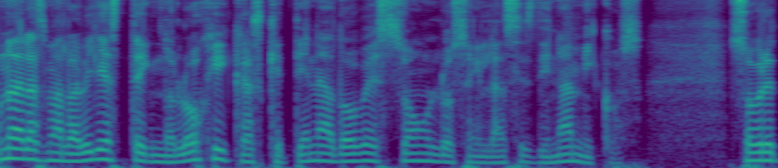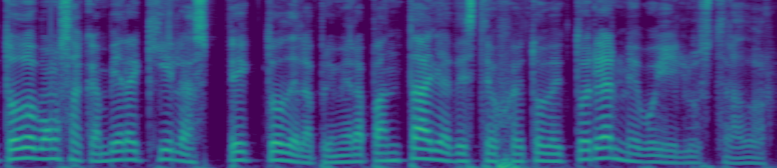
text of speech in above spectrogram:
Una de las maravillas tecnológicas que tiene Adobe son los enlaces dinámicos. Sobre todo vamos a cambiar aquí el aspecto de la primera pantalla de este objeto vectorial, me voy a Ilustrador.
